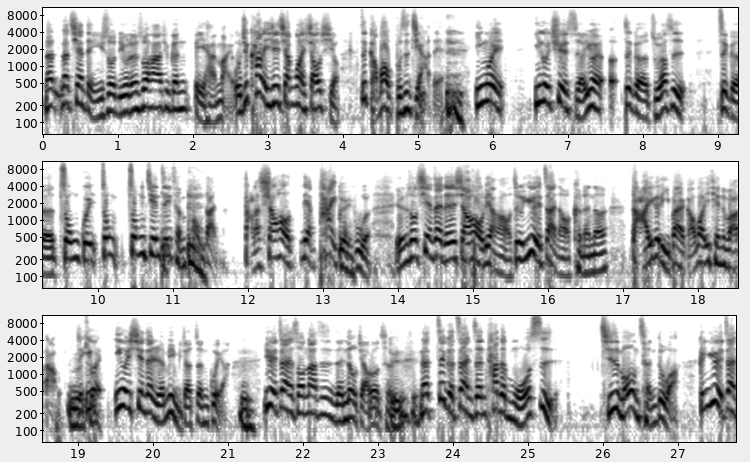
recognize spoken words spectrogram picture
那那现在等于说，有人说他要去跟北韩买，我就看了一些相关的消息哦，这搞不好不是假的，因为因为确实啊，因为呃这个主要是这个中规中中间这一层炮弹打的消耗量太恐怖了，有人说现在的消耗量啊，这个越战哦，可能呢打一个礼拜，搞不好一天就把它打，因为因为现在人命比较珍贵啊，越战的时候那是人肉绞肉车，那这个战争它的模式其实某种程度啊。跟越战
